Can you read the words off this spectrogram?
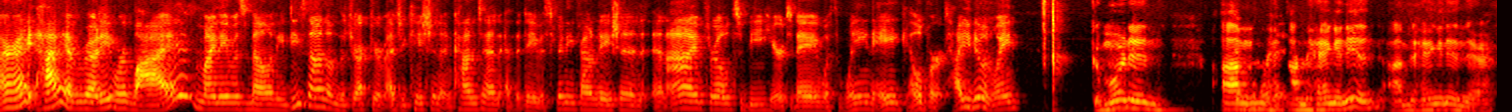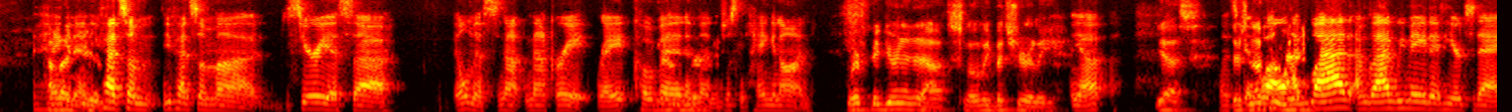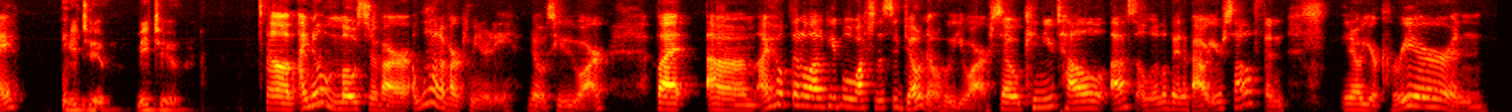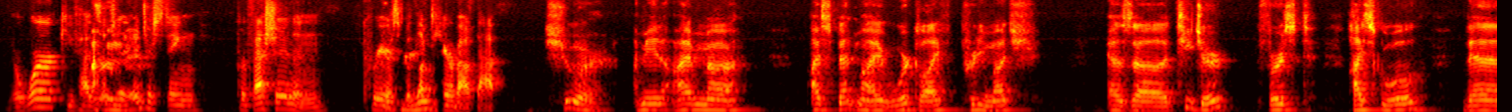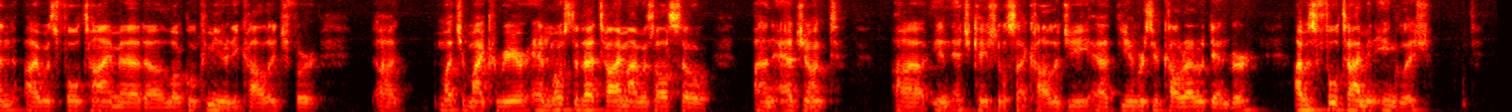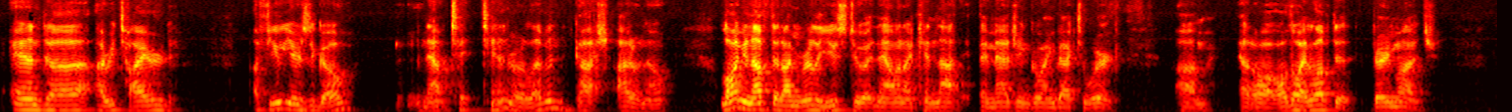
All right. Hi, everybody. We're live. My name is Melani Dizon. I'm the Director of Education and Content at the Davis Phinney Foundation, and I'm thrilled to be here today with Wayne A. Gilbert. How you doing, Wayne? Good morning. I'm, morning. I'm hanging in. I'm hanging in there. Hanging in. You? You've had some. You've had some uh, serious uh, illness. Not not great, right? COVID, yeah, and then just hanging on. We're figuring it out slowly but surely. Yeah. Yes. That's There's good. nothing. Well, I'm glad. I'm glad we made it here today. Me too. Me too. Um, I know most of our, a lot of our community knows who you are, but um, I hope that a lot of people watch this who don't know who you are. So, can you tell us a little bit about yourself and, you know, your career and your work? You've had such um, an interesting profession and career, so I'd love to hear about that. Sure. I mean, I'm. Uh, I spent my work life pretty much as a teacher, first high school, then I was full time at a local community college for uh, much of my career. And most of that time, I was also an adjunct uh, in educational psychology at the University of Colorado, Denver. I was full time in English. And uh, I retired a few years ago, now t- 10 or 11. Gosh, I don't know long enough that I'm really used to it now, and I cannot imagine going back to work um, at all. Although I loved it very much,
